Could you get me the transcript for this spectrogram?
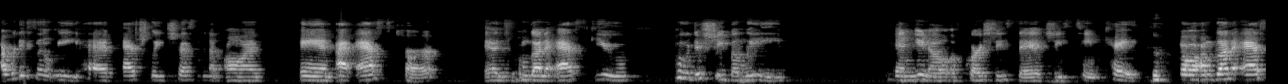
I recently had actually chestnut on and i asked her and i'm going to ask you who does she believe and, you know, of course, she said she's Team Kate. so I'm going to ask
